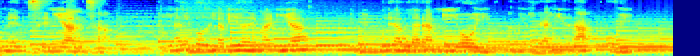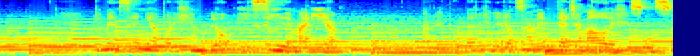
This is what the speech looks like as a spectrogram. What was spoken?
una enseñanza. Hay algo de la vida de María que me puede hablar a mí hoy, realidad hoy. ¿Qué me enseña, por ejemplo, el sí de María a responder generosamente al llamado de Jesús?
